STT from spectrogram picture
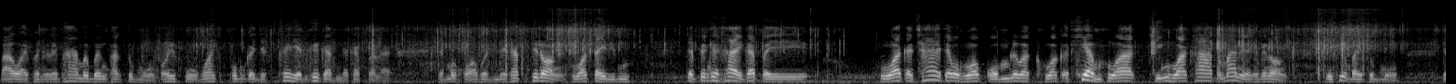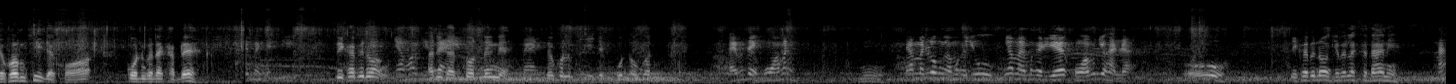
ป้าอ้อยเพิ่นก็เลยพามาเบิ่งพักตุ่มหมบเอาให้ปลูกว่าผมก็จะเคยเห็นคือกันนะครับก็แหละจะมาขอเพิ่นนะครับพี่น้องหัวใต้ดินจะเป็นคล้ายๆกับไปหัวกระชายแต่ว่าหัวกลมหรือว่าหัวกระเทียมหัวขิงหัวข่าประมาณนี้ครับพี่น้องนี่คือใบตุ่มหมบเดี๋ยวผมขี้จะขอกลก่อนนะครับเด้อ นี่ครับพี่น้อง อันนี้ก็ต้นหนึงเนี่ย เดี๋ยวคนละขี้จะขุดเอาก่อนให้มันได้หัวมันนี่เนี่ยมันลงเนี่ยมันก็อยู่เนี่ยมันมันก็เลี้ยหัวมันอยู่หันแหละโอ้ นี่ครับพี่น้องเก็บเป็นลักษณะนี่ฮะ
